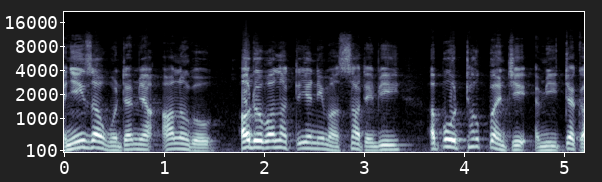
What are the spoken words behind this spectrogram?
အငိမ့်စားဝန်ထမ်းများအားလုံးကိုအော်တိုဘာလ၁ရက်နေ့မှစတင်ပြီး အပိုထောက်ပံ့ကြေးအမိတက်က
